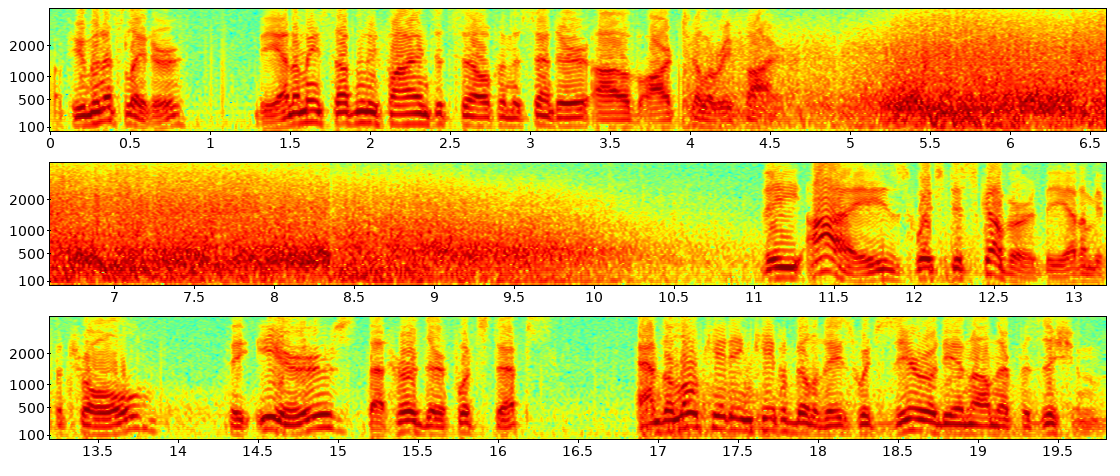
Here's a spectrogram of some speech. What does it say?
A few minutes later, the enemy suddenly finds itself in the center of artillery fire. The eyes which discovered the enemy patrol, the ears that heard their footsteps, and the locating capabilities which zeroed in on their position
